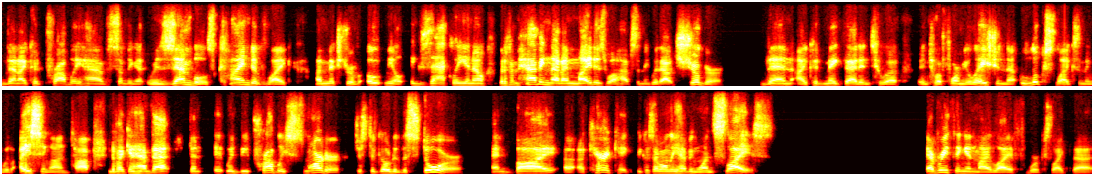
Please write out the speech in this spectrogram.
then I could probably have something that resembles kind of like a mixture of oatmeal, exactly, you know. But if I'm having that, I might as well have something without sugar. Then I could make that into a into a formulation that looks like something with icing on top. And if I can have that, then it would be probably smarter just to go to the store and buy a, a carrot cake because I'm only having one slice. Everything in my life works like that.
